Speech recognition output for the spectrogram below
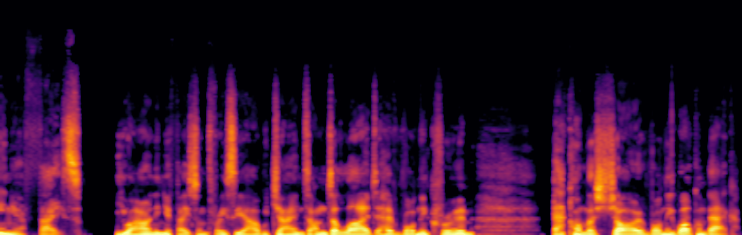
In Your Face. You are on In Your Face on 3CR with James. I'm delighted to have Rodney Croome back on the show. Rodney, welcome back.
